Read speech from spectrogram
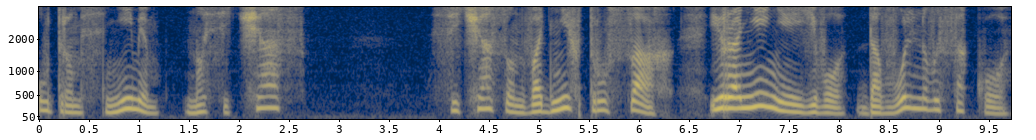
Утром снимем, но сейчас... Сейчас он в одних трусах, и ранение его довольно высоко.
